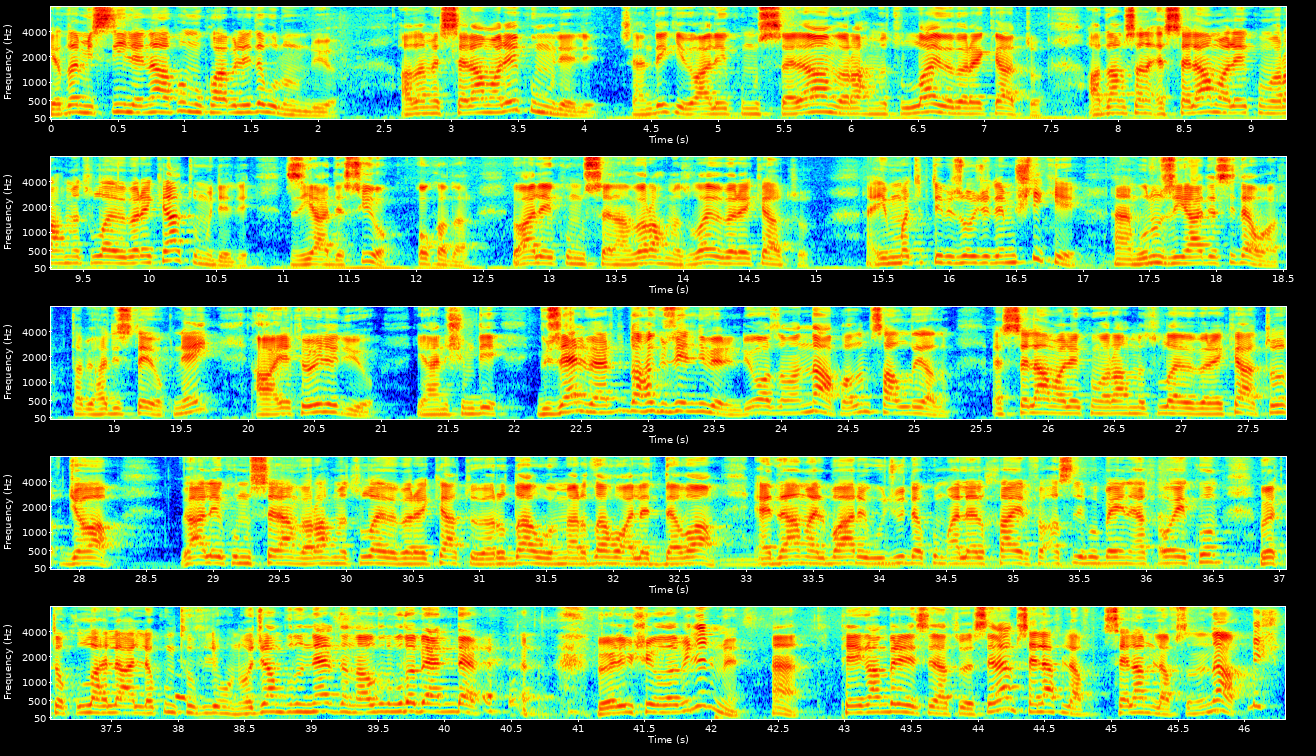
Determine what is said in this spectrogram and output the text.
ya da misliyle ne yapın mukabelede bulunun diyor. Adam Esselamu Aleyküm mü dedi. Sen de ki ve Aleykümselam ve Rahmetullahi ve Berekatuhu. Adam sana Esselamu Aleyküm ve Rahmetullahi ve Berekatuhu mu dedi. Ziyadesi yok. O kadar. Ve Aleykümselam ve Rahmetullahi ve Berekatuhu. Ha, İmam Hatip'te bize hoca demişti ki ha, bunun ziyadesi de var. Tabi hadiste yok. Ne? Ayet öyle diyor. Yani şimdi güzel verdi daha güzelini verin diyor. O zaman ne yapalım? Sallayalım. Esselamu Aleyküm ve Rahmetullahi ve Berekatuhu. Cevap. Ve aleykümselam ve rahmetullahi ve berekatuhu ve rıdahu ve merdahu alel devam. Edamel bari vücudekum alel hayr fe aslihu beyne ekaveykum ve ettekullah leallekum tuflihun. Hocam bunu nereden aldın? Bu da benden. Böyle bir şey olabilir mi? Ha. Peygamber aleyhissalatü vesselam selam, laf, selam lafzını ne yapmış?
